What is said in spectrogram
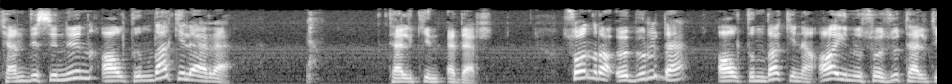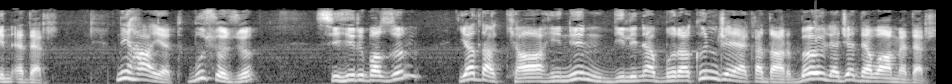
kendisinin altındakilere telkin eder. Sonra öbürü de altındakine aynı sözü telkin eder. Nihayet bu sözü sihirbazın ya da kahinin diline bırakıncaya kadar böylece devam eder.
